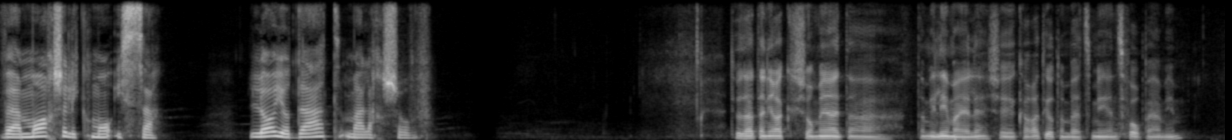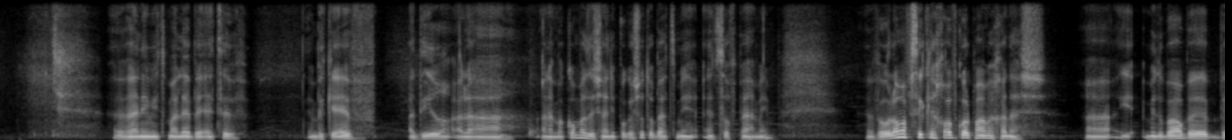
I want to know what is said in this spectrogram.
והמוח שלי כמו עיסה. לא יודעת מה לחשוב. את יודעת, אני רק שומע את, ה, את המילים האלה, שקראתי אותם בעצמי אין ספור פעמים, ואני מתמלא בעצב, בכאב אדיר על, ה, על המקום הזה שאני פוגש אותו בעצמי אין סוף פעמים, והוא לא מפסיק לכאוב כל פעם מחדש. מדובר ב, ב,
